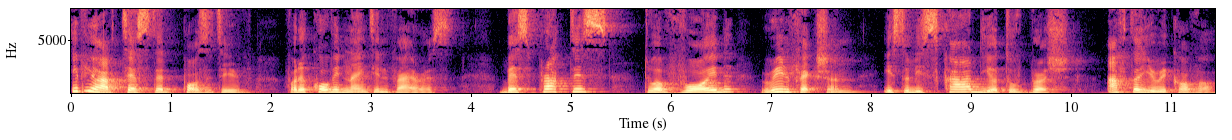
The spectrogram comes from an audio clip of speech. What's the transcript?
If you have tested positive for the COVID 19 virus, best practice to avoid reinfection is to discard your toothbrush after you recover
